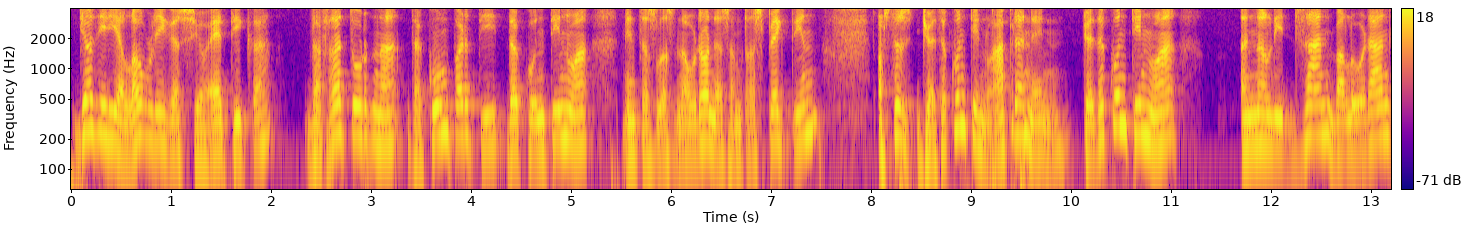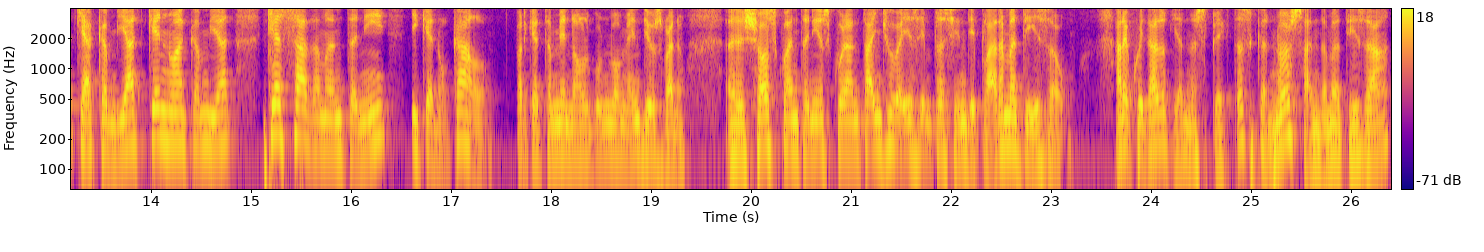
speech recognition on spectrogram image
jo diria, l'obligació ètica de retornar, de compartir, de continuar, mentre les neurones em respectin, ostres, jo he de continuar aprenent, jo he de continuar analitzant, valorant què ha canviat, què no ha canviat, què s'ha de mantenir i què no cal. perquè també en algun moment dius, bueno, això és quan tenies 40 anys ho veies imprescindible, ara matisa-ho. Ara, cuidado, que hi ha aspectes que no s'han de matisar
